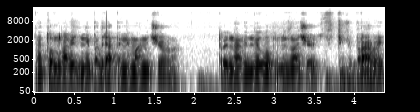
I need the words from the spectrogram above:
на тому навіть не подряпин, нема нічого. Той навіть не лоп, не знаю, чи тільки правий,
